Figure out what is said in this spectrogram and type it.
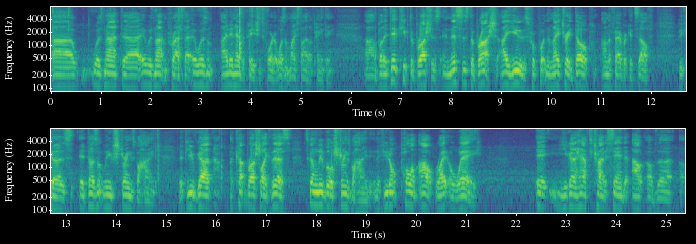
Uh, was not uh, it was not impressed. It wasn't I didn't have the patience for it. It wasn't my style of painting. Uh, but I did keep the brushes and this is the brush I use for putting the nitrate dope on the fabric itself because it doesn't leave strings behind. If you've got a cut brush like this it's going to leave little strings behind and if you don't pull them out right away it, you're going to have to try to sand it out of the uh,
